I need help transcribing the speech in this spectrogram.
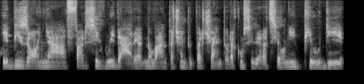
e bisogna farsi guidare al 90-100% da considerazioni più di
